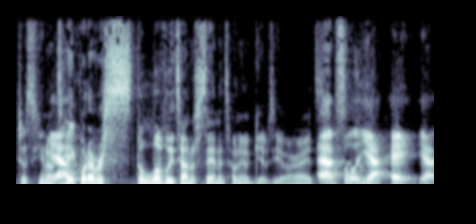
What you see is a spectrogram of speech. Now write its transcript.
Just you know, yeah. take whatever the lovely town of San Antonio gives you. All right. So. Absolutely. Yeah. Hey. Yeah.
